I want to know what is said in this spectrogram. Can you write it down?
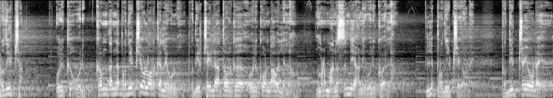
പ്രതീക്ഷ. ഒരുക്ക ഒരുക്കം തന്നെ പ്രതീക്ഷയുള്ളവർക്കല്ലേ ഉള്ളൂ. പ്രതീക്ഷയില്ലാത്തവർക്ക് ഒരുക്കം ഉണ്ടാവില്ലല്ലോ. നമ്മുടെ മനസ്സിന്റെയാണ് ഈ ഒരുക്കമല്ല. വലിയ പ്രതീക്ഷയോടെ. പ്രതീക്ഷയോടെ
